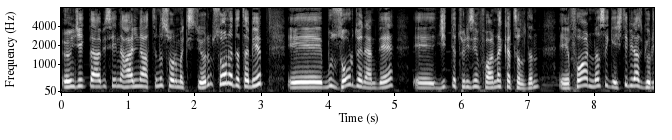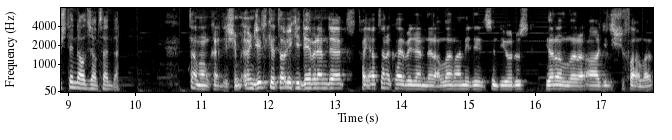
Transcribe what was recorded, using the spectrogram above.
öncelikle abi senin halini hattını sormak istiyorum. Sonra da tabii e, bu zor dönemde e, Cidde Turizm Fuarı'na katıldın. E, fuar nasıl geçti biraz görüşlerini alacağım senden. Tamam kardeşim. Öncelikle tabii ki depremde hayatını kaybedenler Allah rahmet eylesin diyoruz. Yaralılara acil şifalar.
